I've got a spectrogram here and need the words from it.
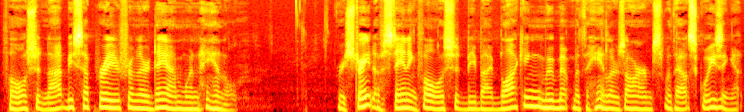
Foals should not be separated from their dam when handled. Restraint of standing foals should be by blocking movement with the handler's arms without squeezing it.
